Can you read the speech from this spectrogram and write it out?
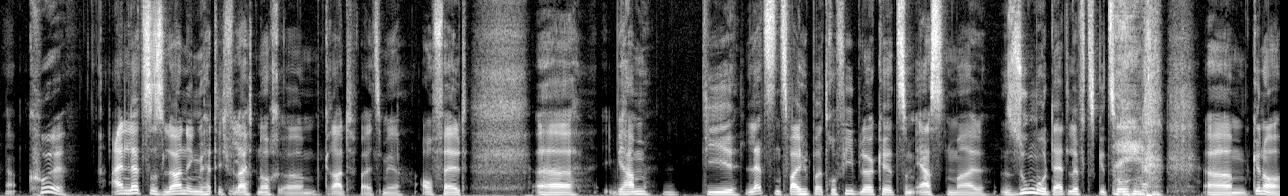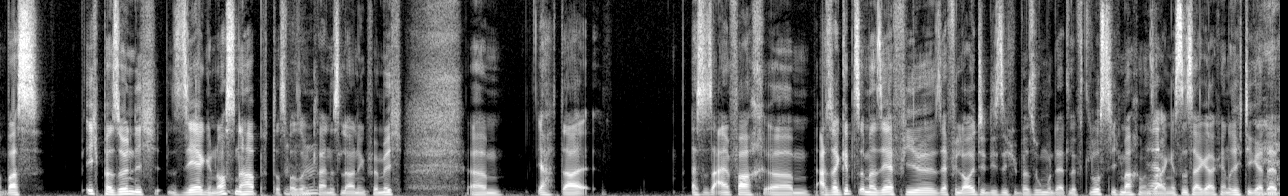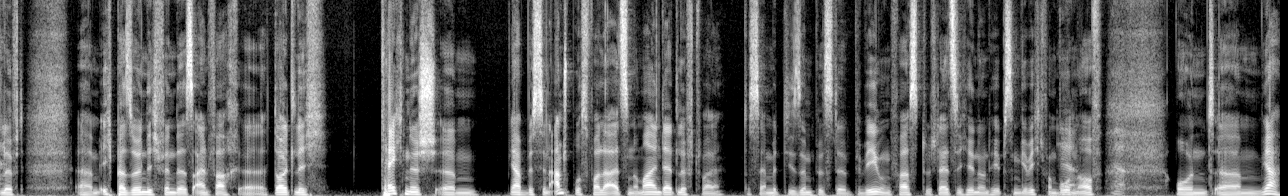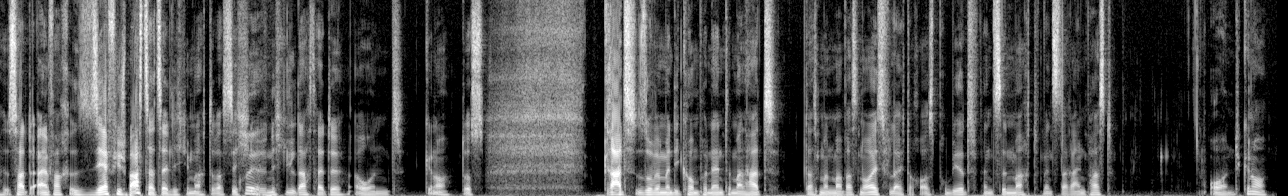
ja. Cool. Ein letztes Learning hätte ich vielleicht ja. noch, ähm, gerade weil es mir auffällt. Äh, wir haben die letzten zwei Hypertrophie-Blöcke zum ersten Mal Sumo-Deadlifts gezogen. ähm, genau, was ich persönlich sehr genossen habe. Das war mhm. so ein mhm. kleines Learning für mich. Ähm, ja, da es ist einfach, ähm, also da gibt es immer sehr viel, sehr viele Leute, die sich über Sumo Deadlift lustig machen und ja. sagen, es ist ja gar kein richtiger Deadlift. Ähm, ich persönlich finde es einfach äh, deutlich technisch ähm, ja, ein bisschen anspruchsvoller als einen normalen Deadlift, weil das ist ja mit die simpelste Bewegung fast. Du stellst dich hin und hebst ein Gewicht vom Boden ja. auf. Ja. Und ähm, ja, es hat einfach sehr viel Spaß tatsächlich gemacht, was ich cool. äh, nicht gedacht hätte. Und genau, das gerade so, wenn man die Komponente mal hat, dass man mal was Neues vielleicht auch ausprobiert, wenn es Sinn macht, wenn es da reinpasst. Und genau.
